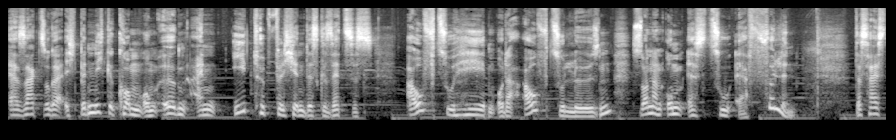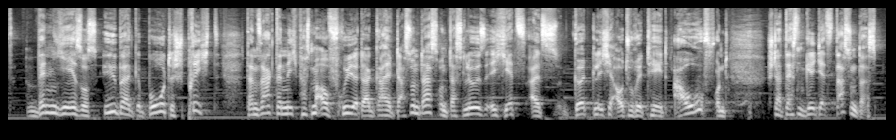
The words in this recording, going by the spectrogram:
er sagt sogar, ich bin nicht gekommen, um irgendein i-Tüpfelchen des Gesetzes aufzuheben oder aufzulösen, sondern um es zu erfüllen. Das heißt, wenn Jesus über Gebote spricht, dann sagt er nicht, pass mal auf, früher da galt das und das und das löse ich jetzt als göttliche Autorität auf und stattdessen gilt jetzt das und das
